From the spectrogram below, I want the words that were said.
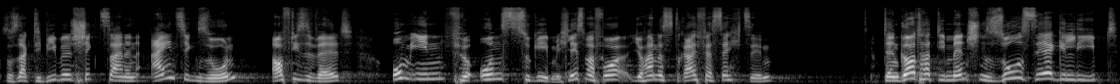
so sagt die Bibel, schickt seinen einzigen Sohn auf diese Welt, um ihn für uns zu geben. Ich lese mal vor, Johannes 3, Vers 16. Denn Gott hat die Menschen so sehr geliebt,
